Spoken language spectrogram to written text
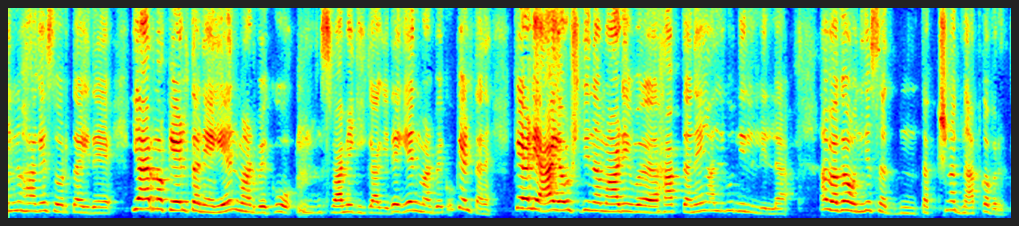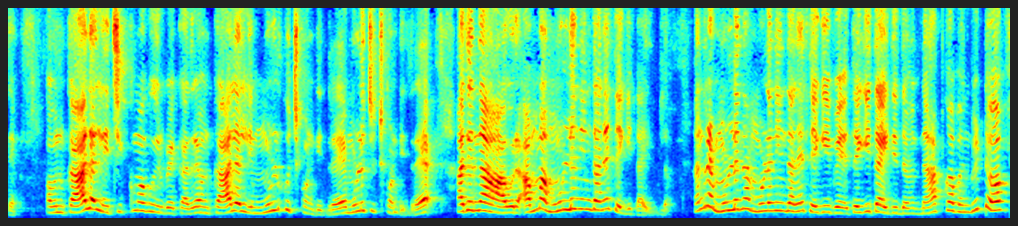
ಇನ್ನು ಹಾಗೆ ಸೋರ್ತಾ ಇದೆ. ಯಾರನ್ನೋ ಕೇಳ್ತಾನೆ, ಏನ್ ಮಾಡ್ಬೇಕು? ಸ್ವಾಮಿಗೆ ಹೀಗಾಗಿದೆ, ಏನ್ ಮಾಡ್ಬೇಕು ಕೇಳ್ತಾನೆ. ಕೇಳಿ ಆ ಔಷಧಿನ ಮಾಡಿ ಹಾಕ್ತಾನೆ, ಅಲ್ಲಿಗೂ ನಿಲ್ಲಲಿಲ್ಲ ಅವಾಗ ಅವನಿಗೆ ಸದ್, ತಕ್ಷಣ ಜ್ಞಾಪಕ ಬರುತ್ತೆ. ಅವನ ಕಾಲಲ್ಲಿ ಚಿಕ್ಕ ಮಗು ಇರಬೇಕಾದ್ರೆ ಅವನ ಕಾಲಲ್ಲಿ ಮುಳ್ಳು ಕುಚ್ಕೊಂಡಿದ್ರೆ, ಮುಳ್ಳು ಚುಚ್ಕೊಂಡಿದ್ರೆ, ಅದನ್ನ ಅವ್ರ ಅಮ್ಮ ಮುಳ್ಳಿನಿಂದಾನೇ ತೆಗಿತಾ ಇದ್ಲು. ಅಂದ್ರೆ ಮುಳ್ಳನ ಮುಳ್ಳನಿಂದಾನೇ ತೆಗಿಬೇ, ತೆಗಿತಾ ಇದ್ದಿದ್ದ. ಜ್ಞಾಪಕ ಬಂದ್ಬಿಟ್ಟು,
